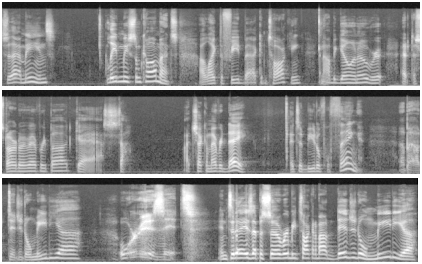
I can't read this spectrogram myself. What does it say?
So that means leave me some comments. I like the feedback and talking, and I'll be going over it at the start of every podcast. Ah, I check them every day. It's a beautiful thing about digital media. Or is it? In today's episode, we're going to be talking about digital media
